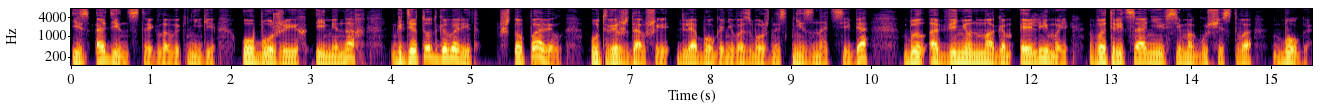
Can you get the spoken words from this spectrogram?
из одиннадцатой главы книги о Божиих именах, где тот говорит – что Павел, утверждавший для Бога невозможность не знать себя, был обвинен магом Элимой в отрицании всемогущества Бога.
